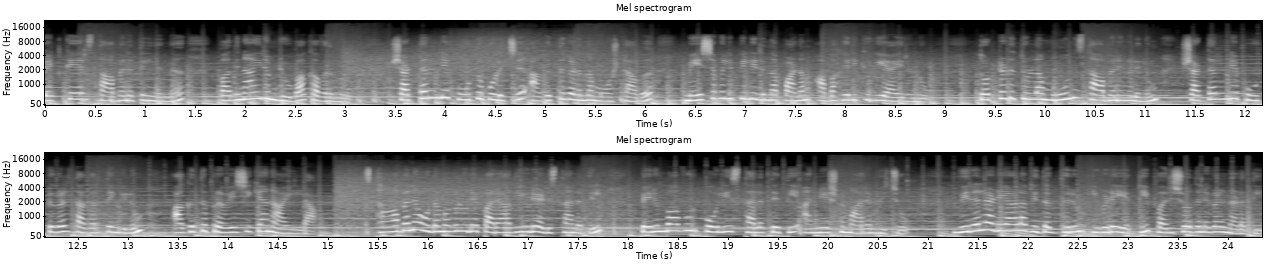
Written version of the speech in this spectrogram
പെറ്റ് കെയർ സ്ഥാപനത്തിൽ നിന്ന് പതിനായിരം രൂപ കവർന്നു. ഷട്ടറിന്റെ പൂട്ടുപൊളിച്ച് അകത്ത് കടന്ന മോഷ്ടാവ് മേശവലിപ്പിലിരുന്ന പണം അപഹരിക്കുകയായിരുന്നു. തൊട്ടടുത്തുള്ള മൂന്ന് സ്ഥാപനങ്ങളിലും ഷട്ടറിന്റെ പൂട്ടുകൾ തകർത്തെങ്കിലും അകത്ത് പ്രവേശിക്കാനായില്ല. സ്ഥാപന ഉടമകളുടെ പരാതിയുടെ അടിസ്ഥാനത്തിൽ പെരുമ്പാവൂർ പോലീസ് സ്ഥലത്തെത്തി അന്വേഷണം ആരംഭിച്ചു. വിരലടയാള വിദഗ്ധരും ഇവിടെ എത്തി പരിശോധനകൾ നടത്തി.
